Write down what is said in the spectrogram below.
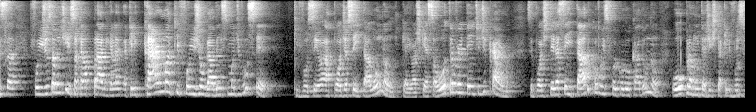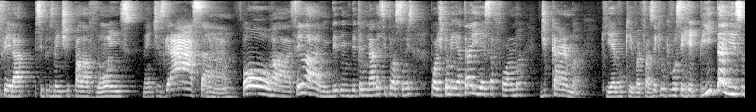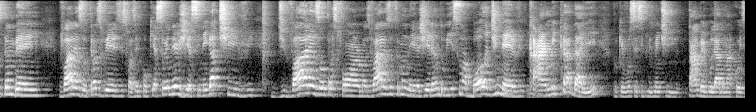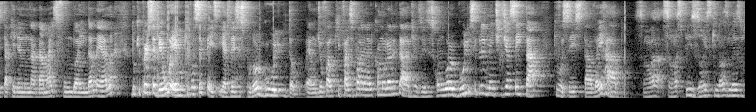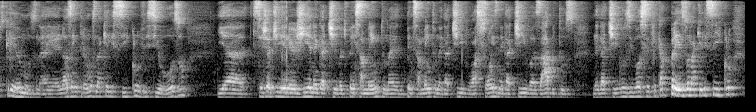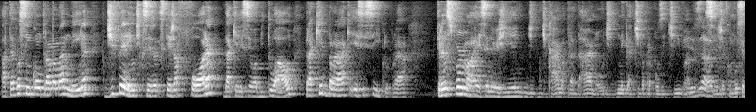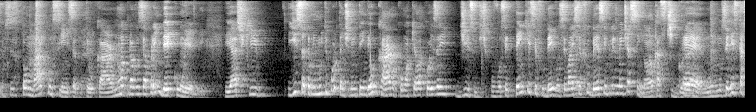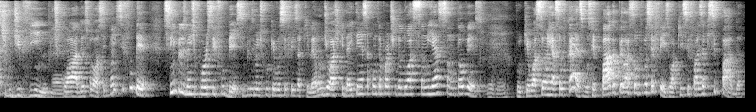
foi justamente isso, aquela praga, aquela, aquele karma que foi jogado em cima de você. Que você pode aceitá-lo ou não. Que aí eu acho que é essa outra vertente de karma. Você pode ter aceitado como isso foi colocado ou não. Ou para muita gente tem aquele vociferar simplesmente palavrões, né? Desgraça, uhum. porra, sei lá, em, de, em determinadas situações pode também atrair essa forma de karma que é o que vai fazer com que você repita isso também várias outras vezes, fazendo com que a sua energia se negative de várias outras formas, várias outras maneiras, gerando isso uma bola de neve kármica daí, porque você simplesmente tá mergulhado na coisa e tá querendo nadar mais fundo ainda nela, do que perceber o erro que você fez. E às vezes por orgulho, então, é onde eu falo que faz o paralelo com a moralidade, às vezes com o orgulho simplesmente de aceitar que você estava errado. São, a, são as prisões que nós mesmos criamos, né? E aí nós entramos naquele ciclo vicioso, e a, seja de energia negativa, de pensamento, né? Pensamento negativo, ações negativas, hábitos negativos, e você fica preso naquele ciclo até você encontrar uma maneira diferente, que seja, esteja fora daquele seu habitual, para quebrar esse ciclo, para transformar essa energia de, de karma para dharma ou de negativa para positiva. Exato. Seja como você for. precisa tomar consciência do é. teu karma para você aprender com ele. E acho que isso é também muito importante, não entender o karma como aquela coisa disso, de tipo, você tem que se fuder e você vai é. se fuder simplesmente assim. Não é um castigo, É, né? não, não seria esse castigo divino, do é. tipo, ah, Deus falou, ó, você vai se fuder. Simplesmente por se fuder, simplesmente porque você fez aquilo. É onde eu acho que daí tem essa contrapartida do ação e reação, talvez. Uhum. Porque o ação e reação fica essa, você paga pela ação que você fez, o aqui se faz, aqui se paga.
